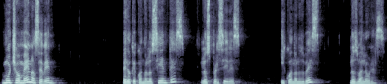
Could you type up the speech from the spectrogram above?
mucho menos se ven, pero que cuando los sientes, los percibes y cuando los ves, los valoras.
